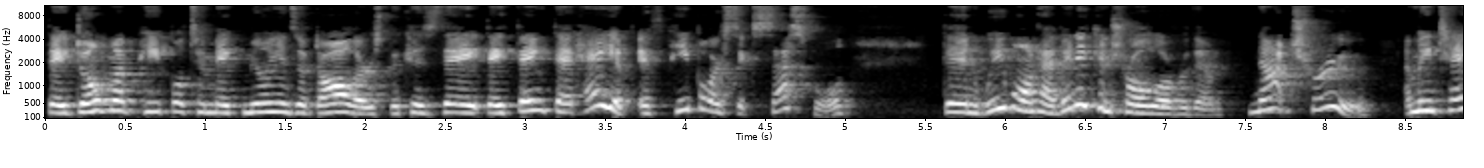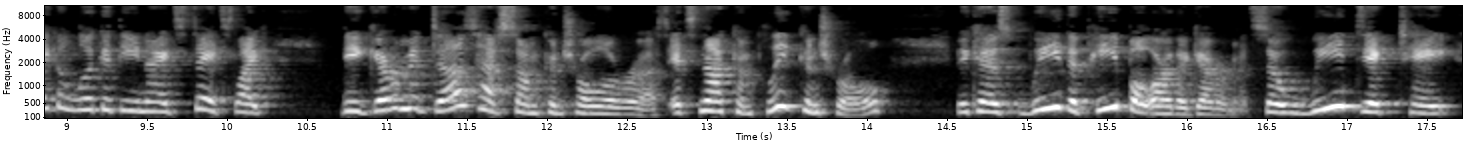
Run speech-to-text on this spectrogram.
They don't want people to make millions of dollars because they, they think that, hey, if, if people are successful, then we won't have any control over them. Not true. I mean, take a look at the United States. Like, the government does have some control over us. It's not complete control because we, the people, are the government. So we dictate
